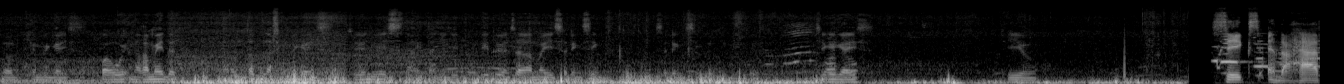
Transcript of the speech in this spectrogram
Alis na ulit kami guys. Pauwi na kami. Dat tablas kami guys. So yun guys, nakita niyo dito. Dito yan sa may salingsing. Salingsing. Sige guys. See you. Six and a half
